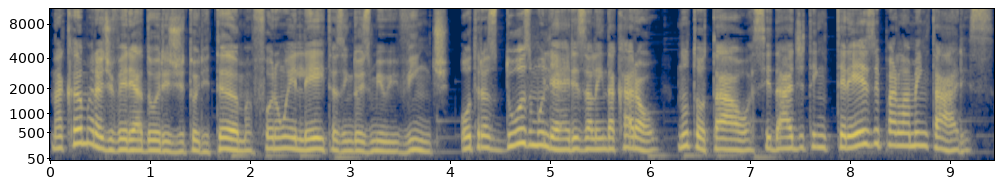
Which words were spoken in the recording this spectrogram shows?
Na Câmara de Vereadores de Toritama foram eleitas em 2020 outras duas mulheres além da Carol. No total, a cidade tem 13 parlamentares.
